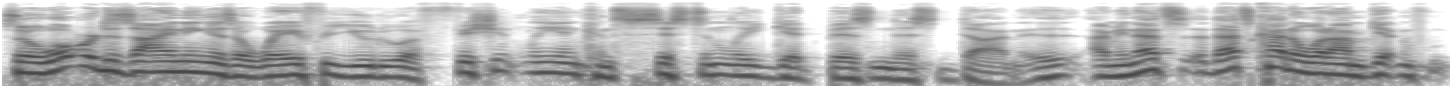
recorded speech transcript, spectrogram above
so what we're designing is a way for you to efficiently and consistently get business done. I mean, that's that's kind of what I'm getting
